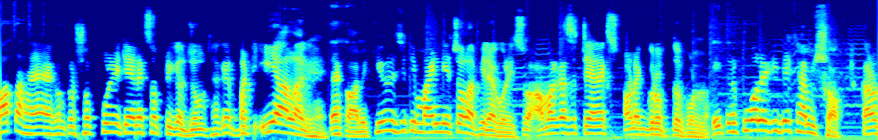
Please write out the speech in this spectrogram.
পাতা হ্যাঁ এখনকার সব ফোনে টেন এক্স অপটিক্যাল জুম থাকে বাট ইয়ে আলাগ। হ্যাঁ দেখো, আমি কিউরিয়াসিটি মাইন্ড নিয়ে চলাফেরা করি সো আমার কাছে টেন এক্স অনেক গুরুত্বপূর্ণ। এটার কোয়ালিটি দেখে আমি শক কারণ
